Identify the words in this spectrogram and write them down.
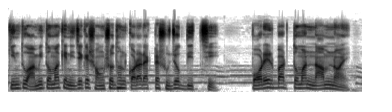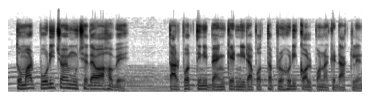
কিন্তু আমি তোমাকে নিজেকে সংশোধন করার একটা সুযোগ দিচ্ছি। পরের বার তোমার নাম নয়, তোমার পরিচয় মুছে দেওয়া হবে। তারপর তিনি ব্যাংকের নিরাপত্তা প্রহরী কল্পনাকে ডাকলেন।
